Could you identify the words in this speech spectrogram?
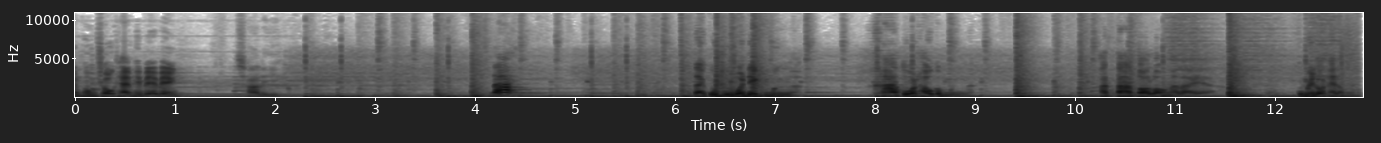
งั้นผมโชคแทนพี่เบฟเอง ชาลี ได้ แต่กูถือว่าเด็กมึงอะค่าตัวเท่ากับมึงนะ อัตราต่อรองอะไรอะกูไม่ลดให้หรอกนะ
